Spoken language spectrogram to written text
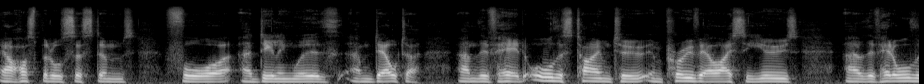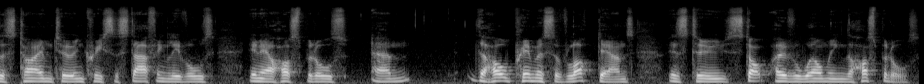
our hospital systems for uh, dealing with um, Delta. Um, they've had all this time to improve our ICUs. Uh, they've had all this time to increase the staffing levels in our hospitals. Um, the whole premise of lockdowns is to stop overwhelming the hospitals.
